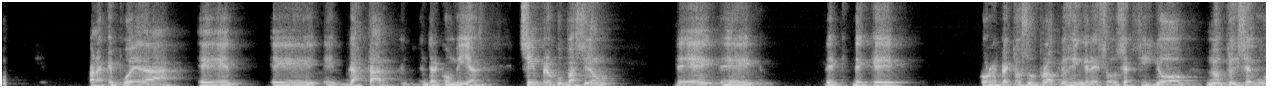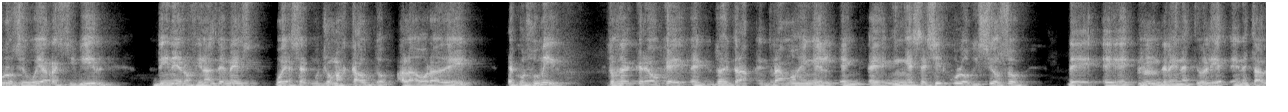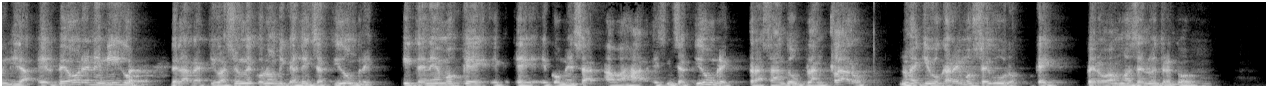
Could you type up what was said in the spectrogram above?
para que pueda eh, eh, gastar, entre comillas, sin preocupación de, de, de, que con respecto a sus propios ingresos. O sea, si yo no estoy seguro si voy a recibir dinero a final de mes, voy a ser mucho más cauto a la hora de, de consumir. Entonces creo que entonces entramos en, el, en, en ese círculo vicioso de, eh, de la inestabilidad. El peor enemigo de la reactivación económica es la incertidumbre y tenemos que eh, eh, comenzar a bajar esa incertidumbre trazando un plan claro. Nos equivocaremos seguro, ¿okay? pero vamos a hacerlo entre todos.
